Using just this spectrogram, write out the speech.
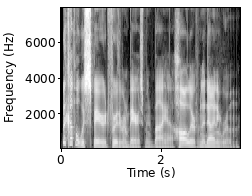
The couple was spared further embarrassment by a holler from the dining room.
